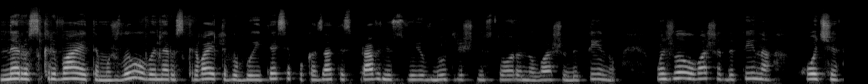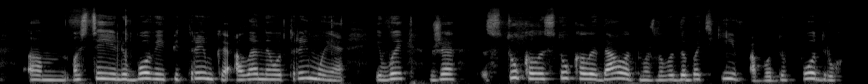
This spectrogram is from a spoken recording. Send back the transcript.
не розкриваєте, можливо, ви не розкриваєте, ви боїтеся показати справжню свою внутрішню сторону, вашу дитину. Можливо, ваша дитина хоче ем, ось цієї любові і підтримки, але не отримує, і ви вже стукали, стукали, да, от, можливо, до батьків або до подруг,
